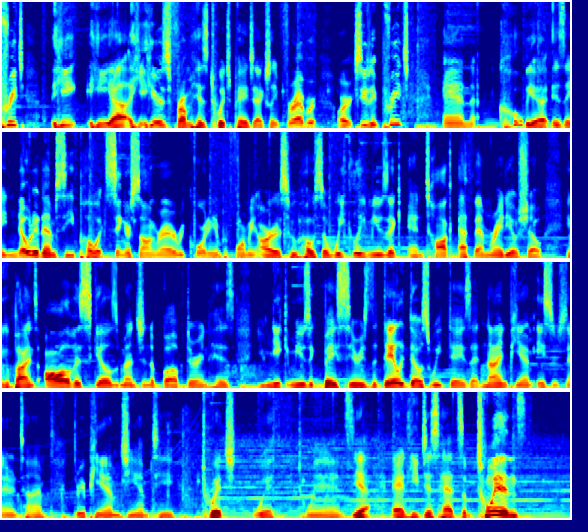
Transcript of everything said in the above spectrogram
Preach he he uh he hears from his Twitch page actually. Forever or excuse me, Preach and Cobia is a noted MC, poet, singer songwriter, recording and performing artist who hosts a weekly music and talk FM radio show. He combines all of his skills mentioned above during his unique music based series, The Daily Dose, weekdays at 9 p.m. Eastern Standard Time, 3 p.m. GMT, Twitch with twins. Yeah, and he just had some twins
